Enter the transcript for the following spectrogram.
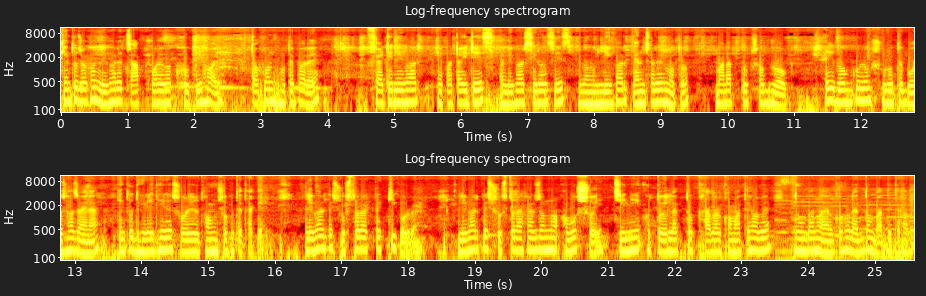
কিন্তু যখন লিভারে চাপ পড়ে বা ক্ষতি হয়, তখন হতে পারে fatty liver, hepatitis, liver cirrhosis এবং লিভার ক্যান্সারের মতো মারাত্মক সব রোগ। এই রোগগুলো শুরুতে বোঝা যায় না, কিন্তু ধীরে ধীরে শরীর ধ্বংস হতে থাকে। লিভারকে সুস্থ রাখতে কি করবেন? লিভারকে সুস্থ রাখার জন্য অবশ্যই চিনি ও তৈলাক্ত খাবার কমাতে হবে, ধূমপান ও অ্যালকোহল একদম বাদ দিতে হবে।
